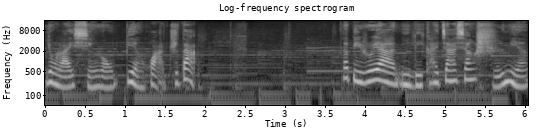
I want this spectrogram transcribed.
用来形容变化之大。那比如呀，你离开家乡十年，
